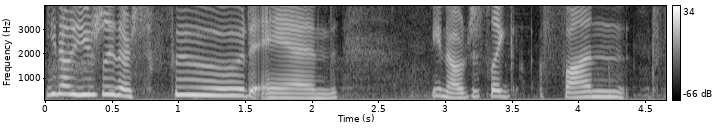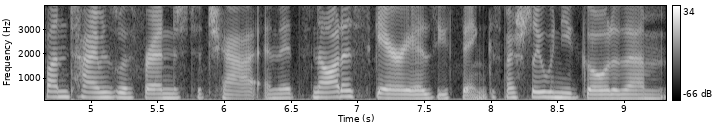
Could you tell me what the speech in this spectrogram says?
you know, usually there's food and you know, just like fun fun times with friends to chat, and it's not as scary as you think, especially when you go to them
